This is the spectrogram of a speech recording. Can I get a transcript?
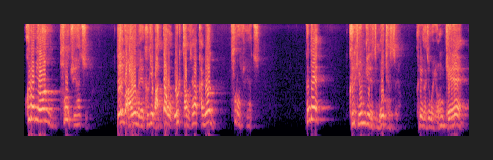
그러면 풀어줘야지. 내 마음에 그게 맞다고 옳다고 생각하면 풀어줘야지. 근데 그렇게 용기 내지 못했어요. 그래가지고 용케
